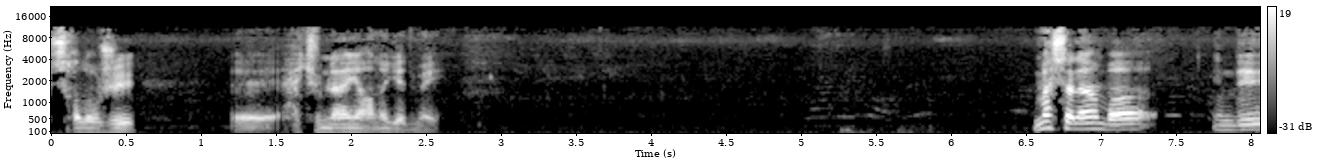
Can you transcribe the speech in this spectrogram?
psixoloji e, həkimlərin yanına getmək. Məsələn, bax, indi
